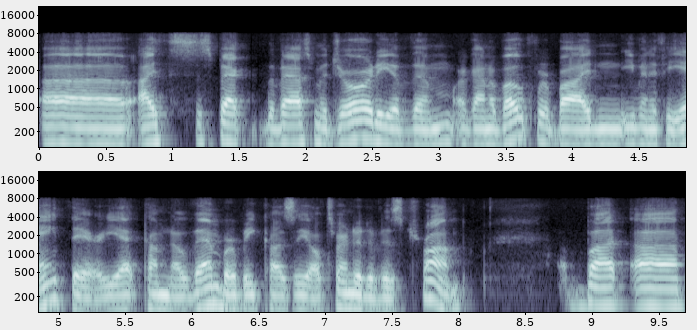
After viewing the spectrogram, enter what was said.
Uh, I suspect the vast majority of them are going to vote for Biden, even if he ain't there yet come November, because the alternative is Trump. But uh,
